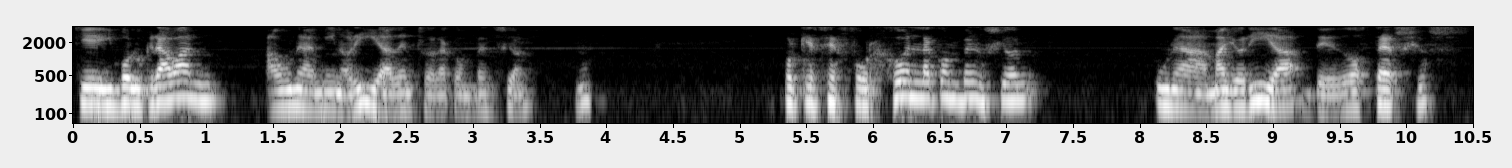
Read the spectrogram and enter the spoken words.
que involucraban a una minoría dentro de la convención, porque se forjó en la convención una mayoría de dos tercios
